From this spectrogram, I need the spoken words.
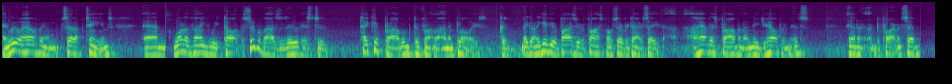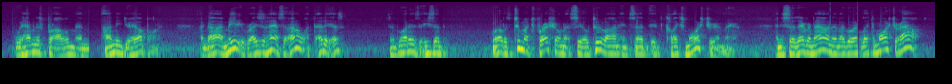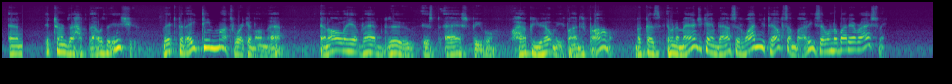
and we were helping them set up teams. And one of the things we taught the supervisors to do is to take your problem to frontline employees because they're going to give you a positive response most every time. Say, I have this problem and I need your help. And it's and a department said, we're having this problem and I need your help on it. A guy immediately raised his hand and said, I don't know what that is. I said, what is it? He said, well, there's too much pressure on that CO2 line and said it collects moisture in there. And he said, every now and then I go and let the moisture out. And it turns out that was the issue. They'd spent 18 months working on that and all they have had to do is to ask people, well, how can you help me find this problem? Because when the manager came down and said, why didn't you tell somebody? He said, well, nobody ever asked me.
